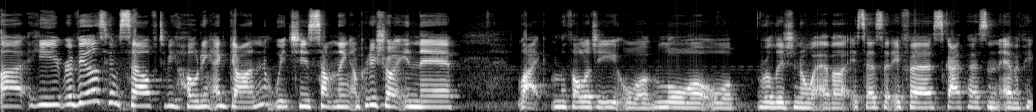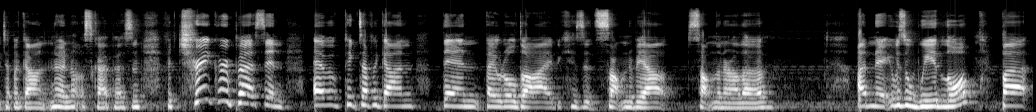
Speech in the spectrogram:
uh, he reveals himself to be holding a gun, which is something I'm pretty sure in their like mythology or law or religion or whatever, it says that if a sky person ever picked up a gun, no, not a sky person, if a Trikru person ever picked up a gun, then they would all die because it's something about something or other. I don't know, it was a weird law, but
